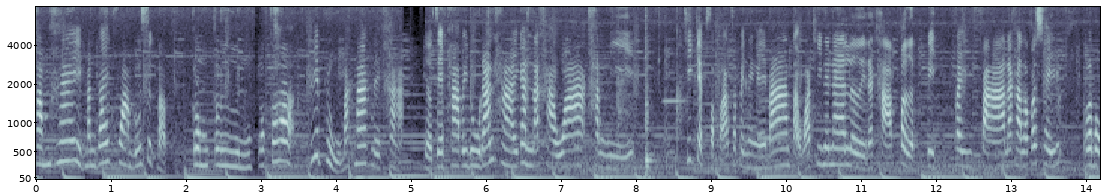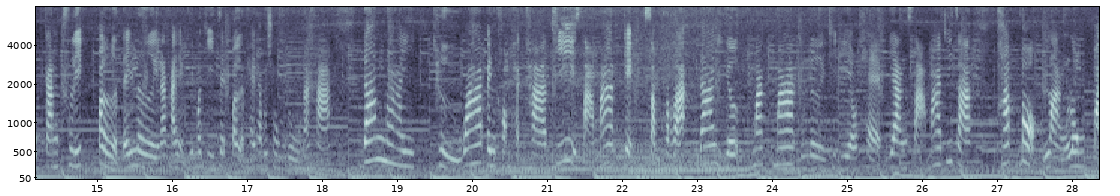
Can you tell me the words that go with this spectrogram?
ทำให้มันได้ความรู้สึกแบบกลมกลืน แล้วก็เรียบหรูมากๆเลยค่ะ เดี๋ยวเจพาไปดูด้านท้ายกันนะคะว่าคันนี้ ที่เก็บสัมภาระจะเป็นยังไงบ้าง แต่ว่าที่แน่ ๆเลยนะคะ เปิดปิดไฟฟ้านะคะ แล้วก็ใช้ระบบการคลิกเปิดได้เลยนะคะ อย่างที่เมื่อกี้เจเปิดให้ท่านผู้ชมดูนะคะ ด้านในถือว่าเป็นคอมแพคคาร์ที่สามารถเก็บสัมภาระได้เยอะมาก ๆ เลยทีเดียวแถมยังสามารถที่จะพับเบาะหลังลงไป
